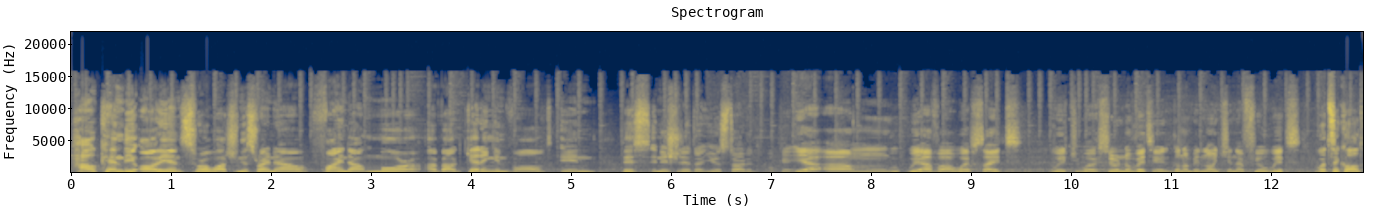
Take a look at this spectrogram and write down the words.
How can the audience who are watching this right now find out more about getting involved in this initiative that you started? Okay. Yeah. Um, we have a website which we're still renovating. It's going to be launched in a few weeks. What's it called?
